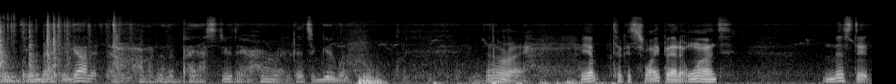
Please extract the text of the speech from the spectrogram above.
Came back and got it another pass through there. All right, that's a good one. All right. Yep, took a swipe at it once, missed it,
